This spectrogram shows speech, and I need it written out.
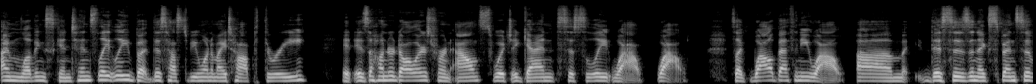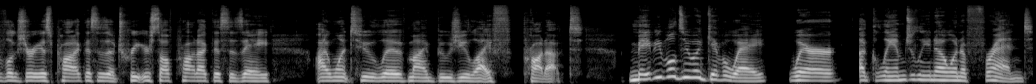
I'm loving skin tints lately, but this has to be one of my top three. It is $100 for an ounce, which again, Sisley, wow, wow. It's like, wow, Bethany, wow. Um, this is an expensive, luxurious product. This is a treat yourself product. This is a, I want to live my bougie life product. Maybe we'll do a giveaway where a Glamgelino and a friend,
